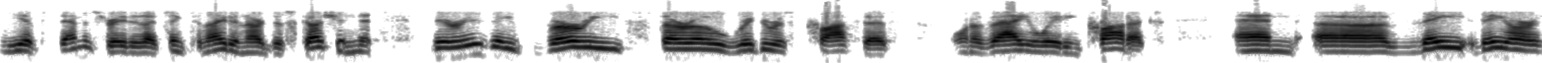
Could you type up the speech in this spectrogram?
we have demonstrated, I think, tonight in our discussion that there is a very thorough, rigorous process on evaluating products. And uh, they they are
